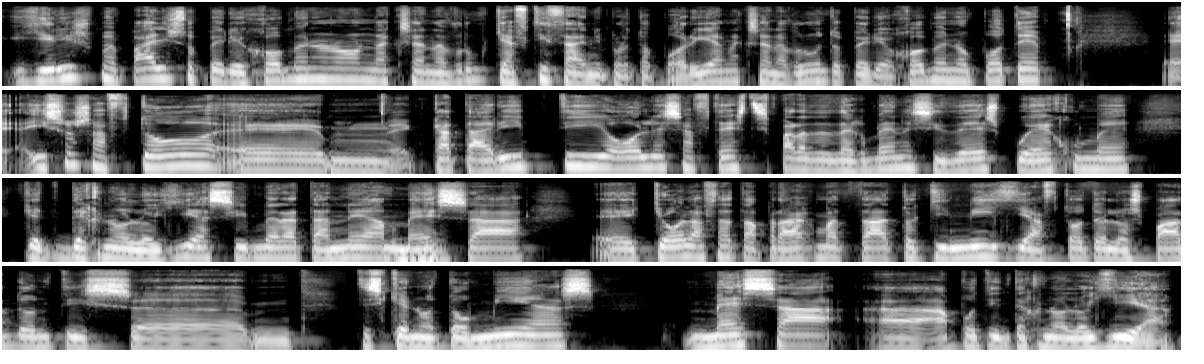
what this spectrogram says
γυρίσουμε πάλι στο περιεχόμενο να ξαναβρούμε και αυτή θα είναι η πρωτοπορία, να ξαναβρούμε το περιεχόμενο, οπότε ε, ίσως αυτό ε, καταρρύπτει όλες αυτές τις παραδεδεγμένες ιδέες που έχουμε για την τεχνολογία σήμερα, τα νεα μέσα ε, και όλα αυτά τα πράγματα, το κυνήγι αυτό τέλος πάντων της, ε, της καινοτομίας μέσα από την τεχνολογία.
